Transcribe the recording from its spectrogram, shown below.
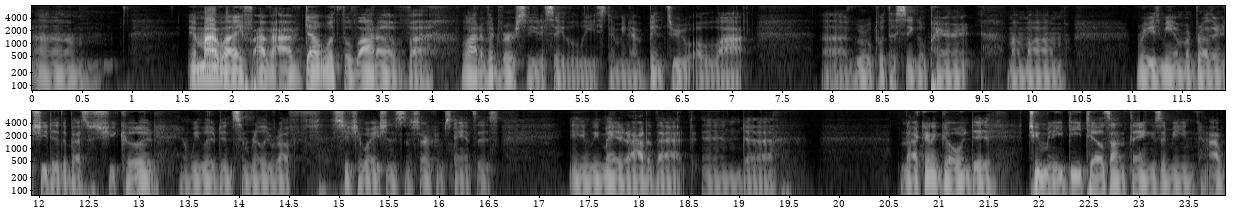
um, in my life, I've I've dealt with a lot of uh, a lot of adversity to say the least. I mean, I've been through a lot. Uh, grew up with a single parent. My mom raised me and my brother, and she did the best she could. And we lived in some really rough situations and circumstances, and we made it out of that. And uh, I'm not going to go into too many details on things. I mean, I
